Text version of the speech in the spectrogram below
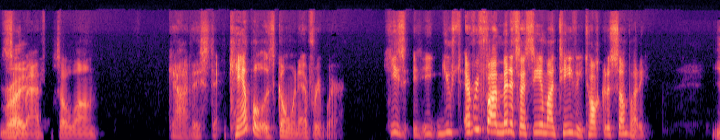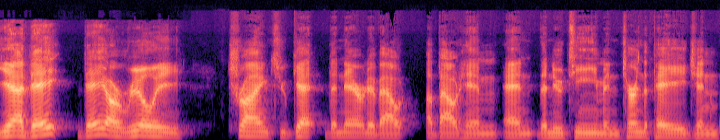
Right. So bad for so long. God, they stink. Campbell is going everywhere. He's you every five minutes I see him on TV talking to somebody. Yeah, they they are really trying to get the narrative out about him and the new team and turn the page and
